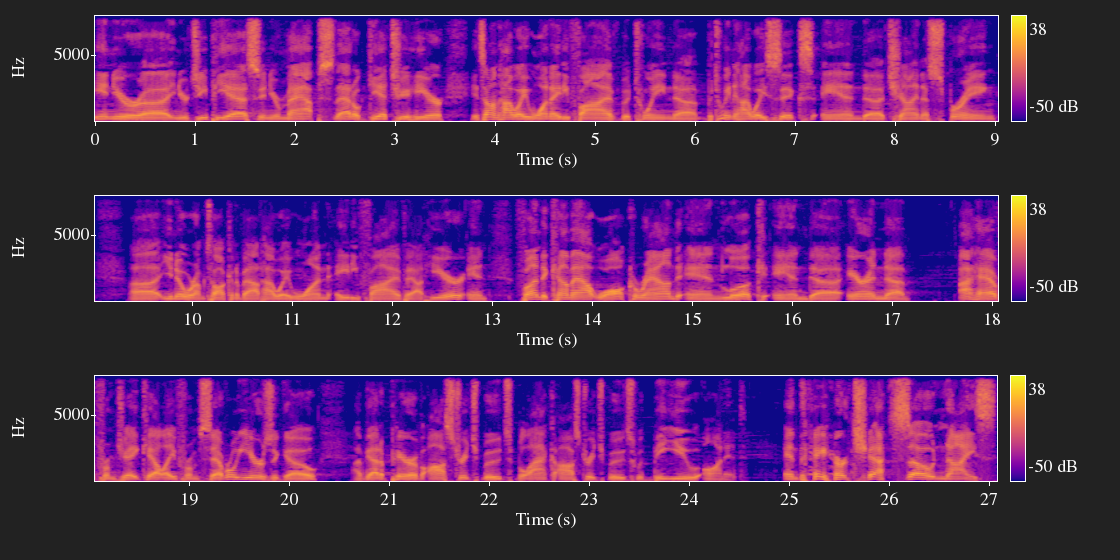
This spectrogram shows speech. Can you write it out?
in your uh, in your GPS in your maps, that'll get you here. It's on Highway 185 between uh, between Highway 6 and uh, China Spring. Uh, you know where I'm talking about, Highway 185 out here, and fun to come out, walk around, and look. And uh, Aaron, uh, I have from Jay Kelly from several years ago. I've got a pair of ostrich boots, black ostrich boots with BU on it. And they are just so nice.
